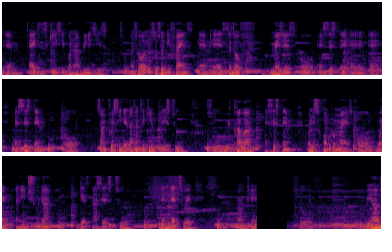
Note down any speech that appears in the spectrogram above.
um, IT security vulnerabilities. As well it also defines um, a set of measures or a, a, a, a, system or some procedures that are taking place to to recover a system when it's compromised or when an intruder gets access to the network. Okay we have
